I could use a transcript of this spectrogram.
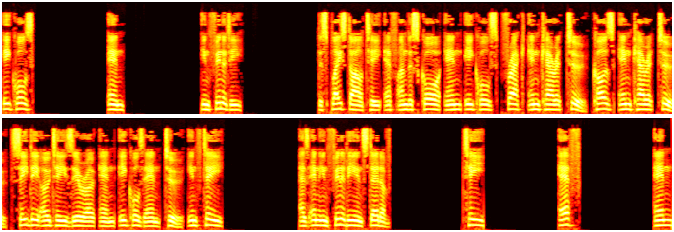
equals n infinity display style t f underscore n equals frac n caret 2 cos n caret 2 c dot 0 n equals n 2 inf t as n infinity instead of t f n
